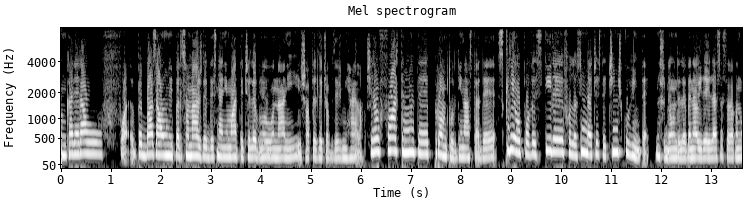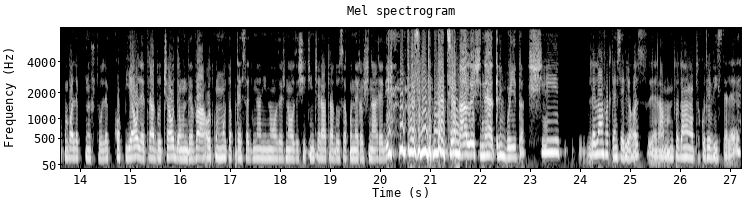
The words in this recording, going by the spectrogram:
în care erau fo- pe baza unui personaj de desene animate celebru în anii 70-80, Mihaela. Și erau foarte multe prompturi din astea de scrie o povestire folosind aceste cinci cuvinte. Nu știu de unde le veneau ideile astea, sau dacă nu cumva le, nu știu, le copiau, le traduceau de undeva, oricum multă presă din anii 90-95 era tradusă cu neroșinare din prezent internațională și neatribuită. Și le luam foarte în serios, eram întotdeauna mi-au plăcut revistele,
